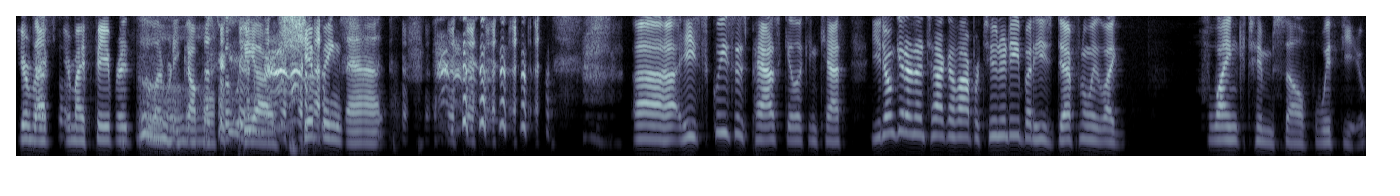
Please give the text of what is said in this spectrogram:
You're my what- you're my favorite celebrity couple. we are shipping that. Uh, he squeezes past Gillick and Keth. You don't get an attack of opportunity, but he's definitely like flanked himself with you.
